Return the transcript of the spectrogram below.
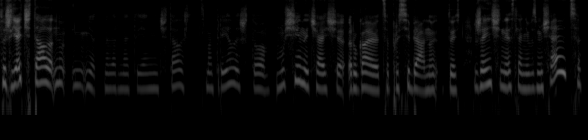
Слушай, я читала, ну, нет, наверное, это я не читала, что-то смотрела, что мужчины чаще ругаются про себя. Ну, то есть женщины, если они возмущаются,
